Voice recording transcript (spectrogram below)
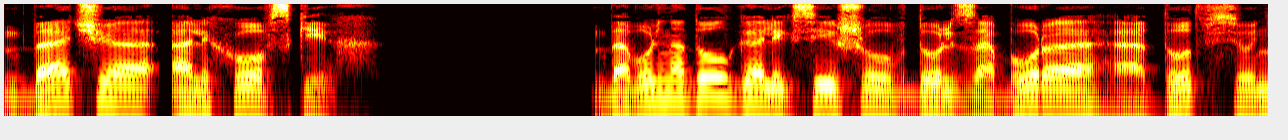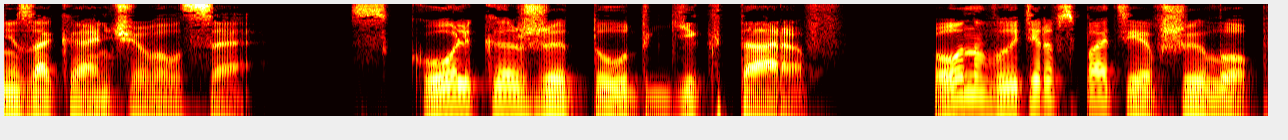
Дача Ольховских. Довольно долго Алексей шел вдоль забора, а тот все не заканчивался. Сколько же тут гектаров? Он вытер вспотевший лоб.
